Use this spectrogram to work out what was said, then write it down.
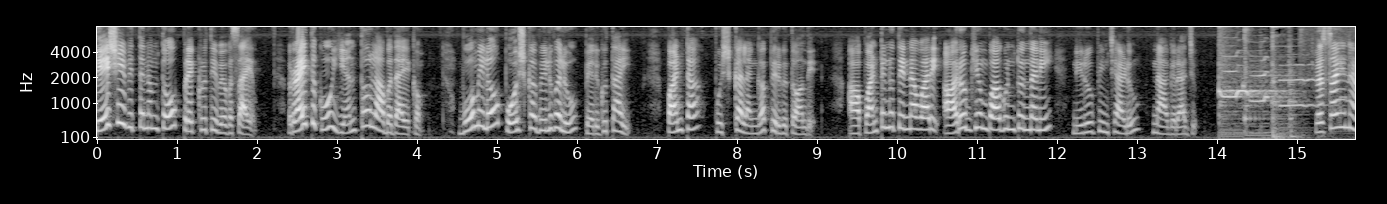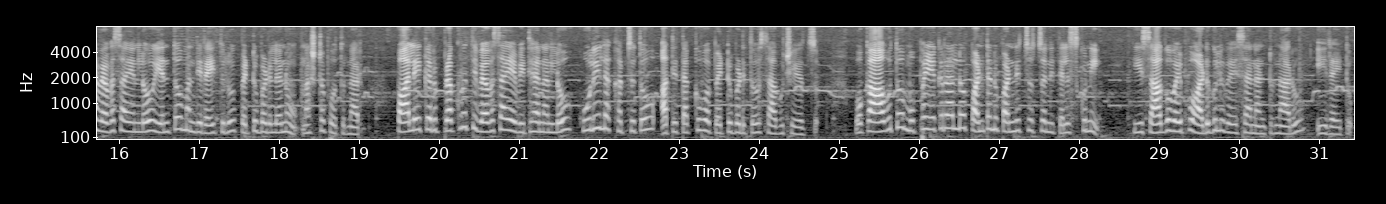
దేశీ విత్తనంతో ప్రకృతి వ్యవసాయం. రైతుకు ఎంతో లాభదాయకం. భూమిలో పోషక విలువలు పెరుగుతాయి. పంట పుష్కలంగా పెరుగుతోంది. ఆ పంటను తిన్న వారి ఆరోగ్యం బాగుంటుందని నిరూపించాడు నాగరాజు. రసాయన వ్యవసాయంలో ఎంతో మంది రైతులు పెట్టుబడులను నష్టపోతున్నారు. పాలేకర్ ప్రకృతి వ్యవసాయ విధానంలో కూలీల ఖర్చుతో అతి తక్కువ పెట్టుబడితో సాగు చేయొచ్చు. ఒక ఆవుతో ముప్పై ఎకరాల్లో పంటను పండించొచ్చని తెలుసుకుని ఈ సాగు వైపు అడుగులు వేశానంటున్నారు ఈ రైతు.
